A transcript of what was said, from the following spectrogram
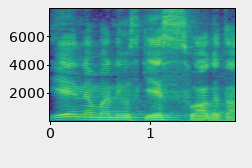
A number ನ್ಯೂಸ್ಗೆ ಸ್ವಾಗತ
